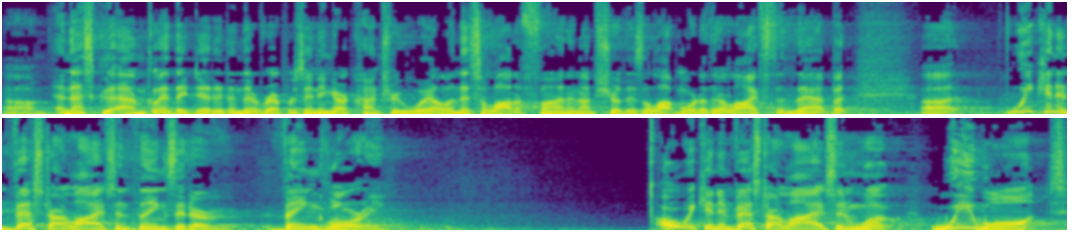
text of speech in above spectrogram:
Um, and that's good. I'm glad they did it, and they're representing our country well, and it's a lot of fun, and I'm sure there's a lot more to their life than that. But uh, we can invest our lives in things that are vainglory, or we can invest our lives in what we want,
